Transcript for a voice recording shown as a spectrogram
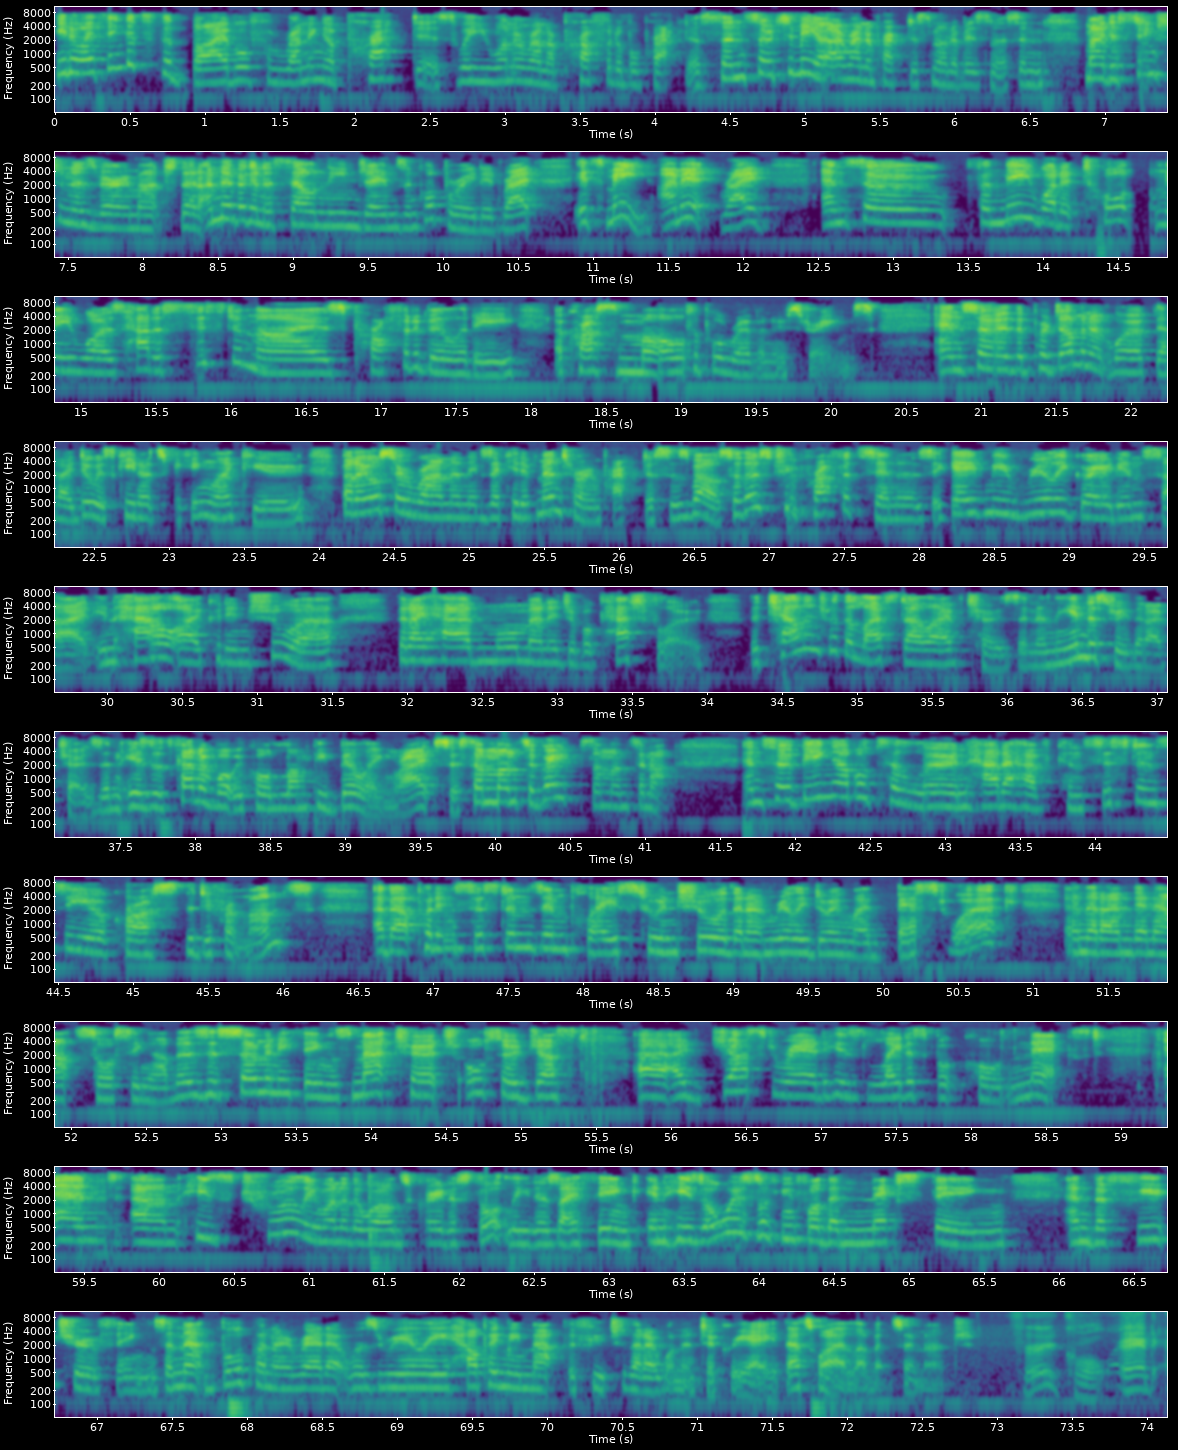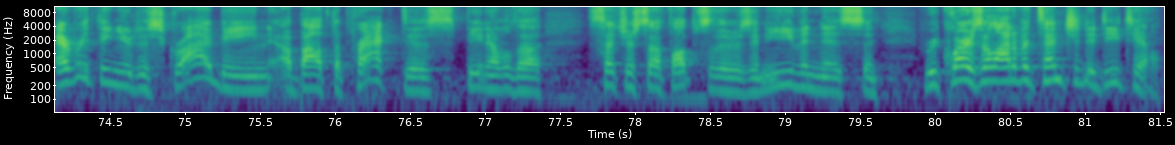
You know, I think it's the Bible for running a practice where you want to run a profitable practice. And so to me, I run a practice, not a business. And my distinction is very much that I'm never going to sell Neen James Incorporated, right? It's me. I'm it, right? And so for me, what it taught me was how to systemize profitability across multiple revenue streams. And so the predominant work that I do is keynote speaking, like you, but I also run an executive mentoring practice as well. So those two profit centers, it gave me really great insight in how I could ensure that I had more manageable cash flow. The challenge with the lifestyle I've chosen and the industry that I've chosen is it's kind of what we call lumpy billing, right? So some months are great, some months are not. And so being able to learn how to have consistency across the different months, about putting systems in place to ensure that I'm really doing my best work and that I'm then outsourcing others. There's so many things. Matt Church also just, uh, I just read his latest book called Next. And um, he's truly one of the world's greatest thought leaders, I think. And he's always looking for the next thing and the future of things. And that book, when I read it, was really helping me map the future that I wanted to create. That's why I love it so much. Very cool. And everything you're describing about the practice, being able to set yourself up so there's an evenness and requires a lot of attention to detail.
